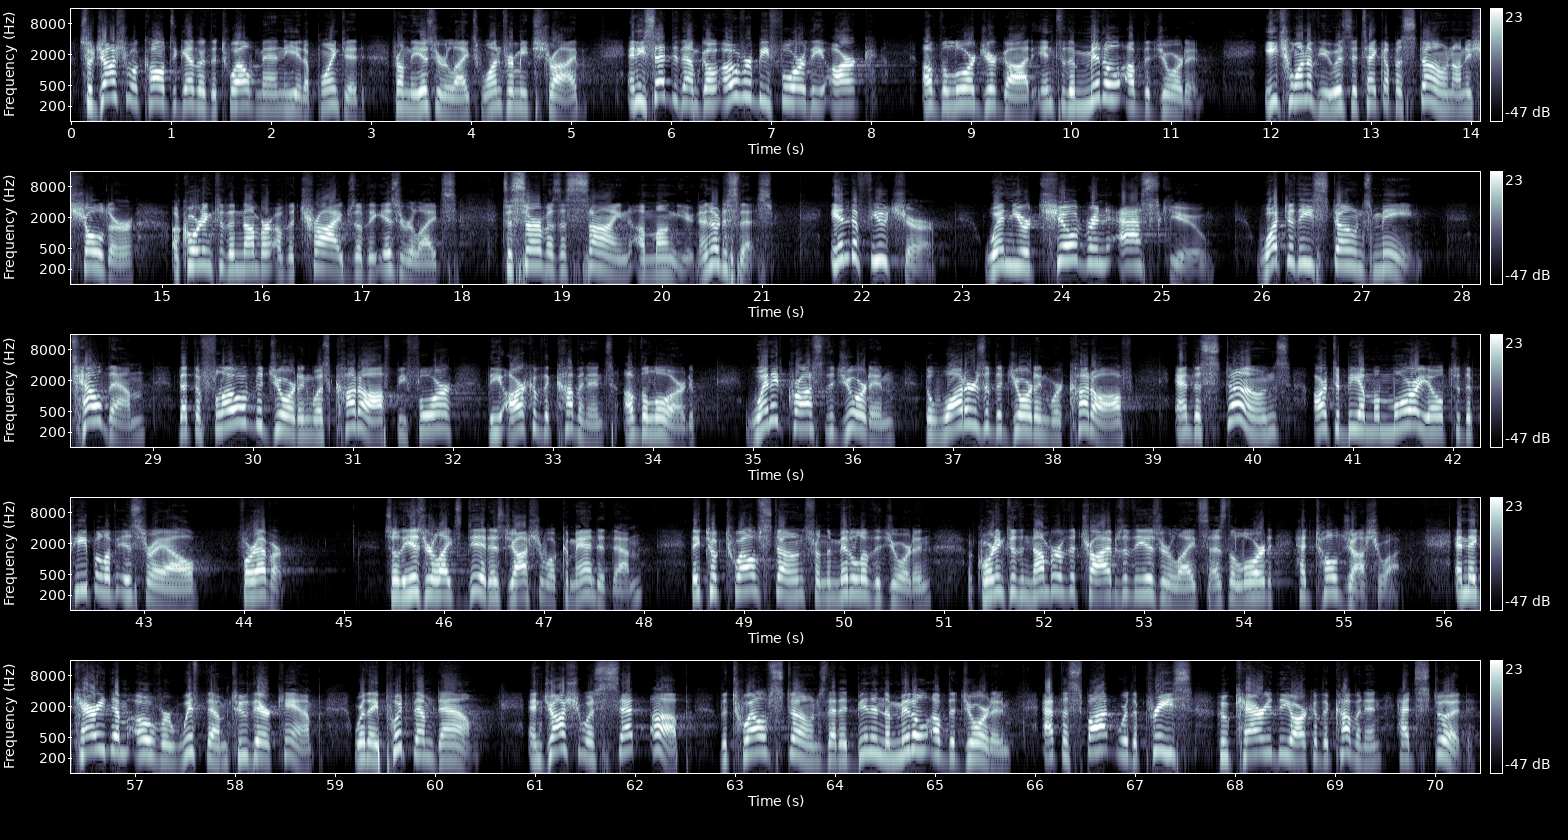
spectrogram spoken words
So Joshua called together the 12 men he had appointed from the Israelites, one from each tribe, and he said to them, Go over before the ark of the Lord your God into the middle of the Jordan. Each one of you is to take up a stone on his shoulder according to the number of the tribes of the Israelites to serve as a sign among you. Now, notice this. In the future, when your children ask you, What do these stones mean? Tell them that the flow of the Jordan was cut off before the Ark of the Covenant of the Lord. When it crossed the Jordan, the waters of the Jordan were cut off, and the stones are to be a memorial to the people of Israel forever. So the Israelites did as Joshua commanded them. They took 12 stones from the middle of the Jordan, according to the number of the tribes of the Israelites, as the Lord had told Joshua. And they carried them over with them to their camp, where they put them down. And Joshua set up the 12 stones that had been in the middle of the Jordan at the spot where the priests who carried the Ark of the Covenant had stood.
